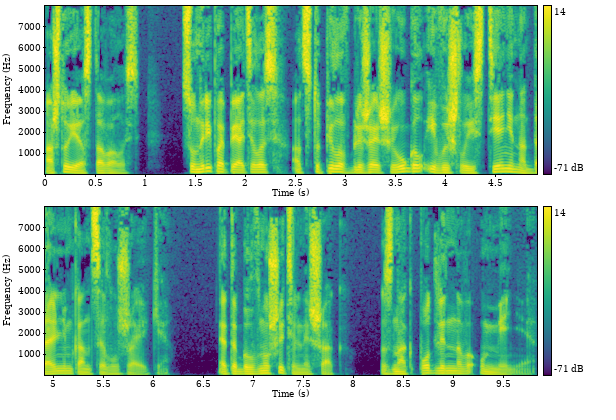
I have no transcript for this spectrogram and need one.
А что ей оставалось? Сунри попятилась, отступила в ближайший угол и вышла из тени на дальнем конце лужайки. Это был внушительный шаг, знак подлинного умения.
